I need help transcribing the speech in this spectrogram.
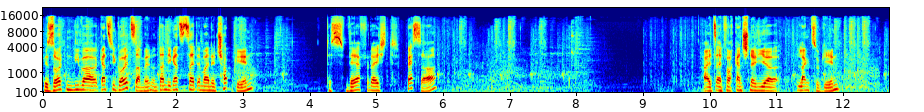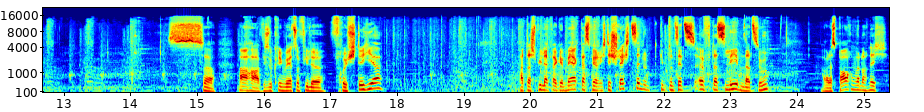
wir sollten lieber ganz viel Gold sammeln und dann die ganze Zeit immer in den Shop gehen. Das wäre vielleicht besser. Als einfach ganz schnell hier lang zu gehen. So. Aha, wieso kriegen wir jetzt so viele Früchte hier? Hat das Spiel etwa gemerkt, dass wir richtig schlecht sind und gibt uns jetzt öfters Leben dazu? Aber das brauchen wir noch nicht.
